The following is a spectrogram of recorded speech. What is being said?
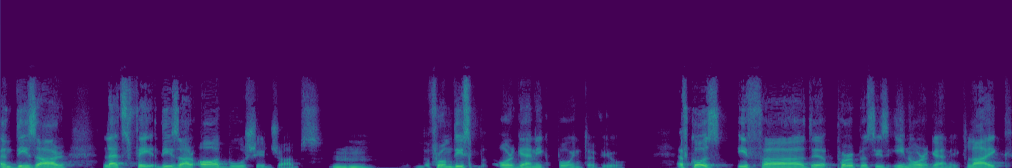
and these are let's face these are all bullshit jobs hmm from this organic point of view. Of course, if uh, the purpose is inorganic, like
